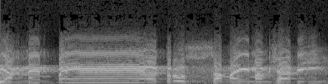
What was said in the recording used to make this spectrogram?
yang nempel terus sama Imam Syafi'i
